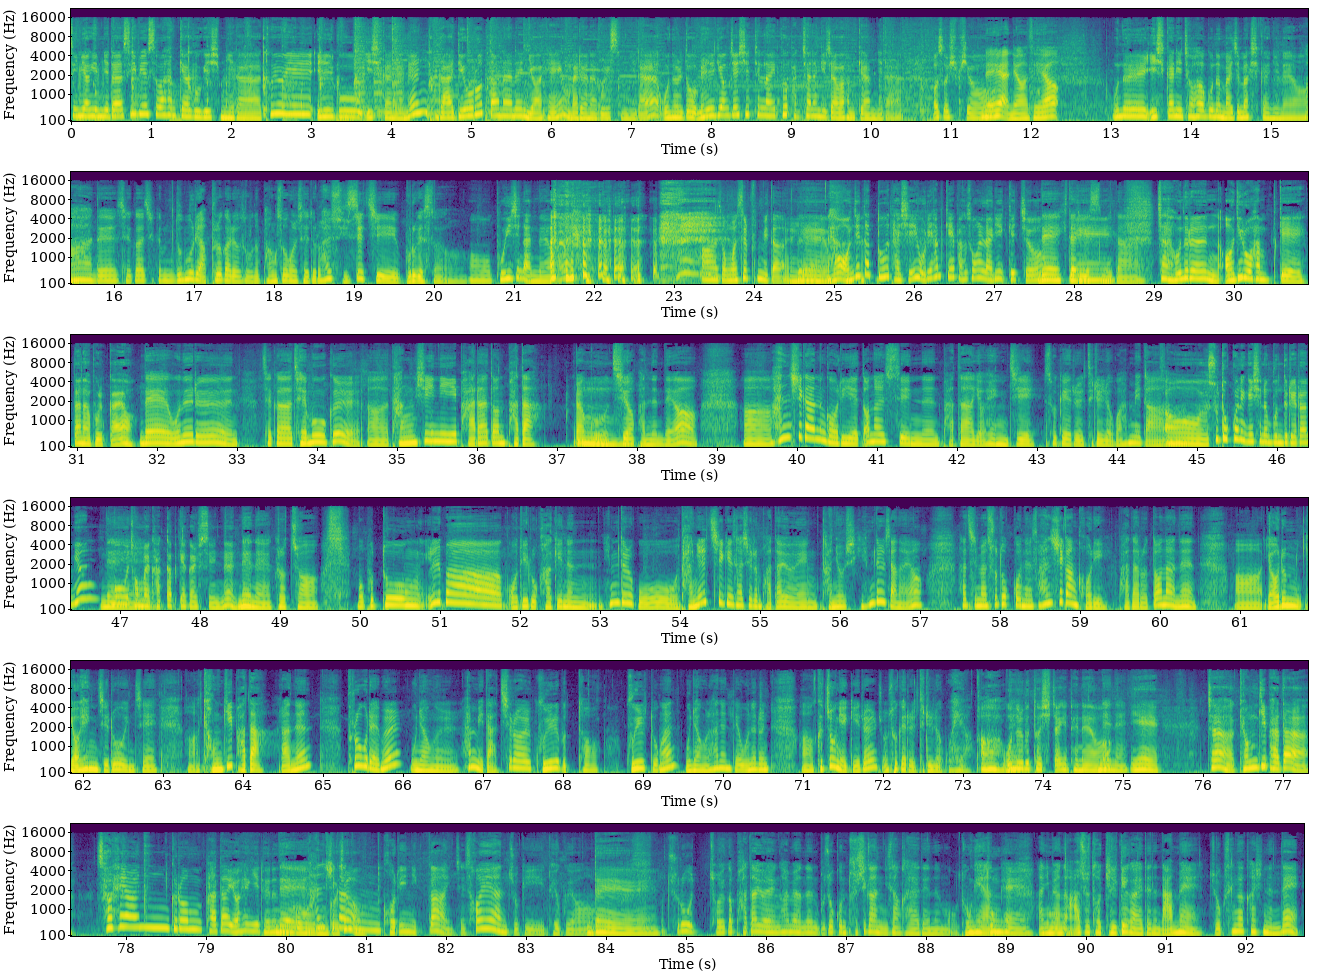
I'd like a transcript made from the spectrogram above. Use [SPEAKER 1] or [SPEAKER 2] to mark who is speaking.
[SPEAKER 1] 뉴스 임영입니다. CBS와 함께하고 계십니다. 토요일 일부 이 시간에는 라디오로 떠나는 여행 마련하고 있습니다. 오늘도 매일경제 시티라이프 박찬은 기자와 함께합니다. 어서 오십시오.
[SPEAKER 2] 네, 안녕하세요.
[SPEAKER 1] 오늘 이 시간이 저하고는 마지막 시간이네요.
[SPEAKER 2] 아, 네. 제가 지금 눈물이 앞을 가려서 오늘 방송을 제대로 할 수 있을지 모르겠어요.
[SPEAKER 1] 어, 보이진 않네요.
[SPEAKER 2] 아, 정말 슬픕니다.
[SPEAKER 1] 네. 예, 뭐 언젠가 또 다시 우리 함께 방송할 날이 있겠죠.
[SPEAKER 2] 네, 기다리겠습니다. 네.
[SPEAKER 1] 자, 오늘은 어디로 함께 떠나볼까요?
[SPEAKER 2] 네, 오늘은 제가 제목을 어, 당신이 바라던 바다 라고 음. 지어봤는데요. 어, 1시간 거리에 떠날 수 있는 바다 여행지 소개를 드리려고 합니다.
[SPEAKER 1] 어, 수도권에 계시는 분들이라면 네. 뭐 정말 가깝게 갈 수 있는
[SPEAKER 2] 네네, 그렇죠. 뭐 보통 1박 어디로 가기는 힘들고 당일치기 사실은 바다 여행 다녀오시기 힘들잖아요. 하지만 수도권에서 1시간 거리 바다로 떠나는 어, 여름 여행지로 이제 어, 경기 바다라는 프로그램을 운영을 합니다. 7월 9일부터 9일 동안 운영을 하는데 오늘은 어, 그쪽 얘기를 좀 소개를 드리려고 해요.
[SPEAKER 1] 아, 네. 오늘부터 시작이 되네요.
[SPEAKER 2] 네네.
[SPEAKER 1] 예. 자, 경기 바다 서해안 그럼 바다 여행이 되는 네, 거죠? 한
[SPEAKER 2] 시간 거리니까 이제 서해안 쪽이 되고요.
[SPEAKER 1] 네.
[SPEAKER 2] 뭐 주로 저희가 바다 여행하면은 무조건 두 시간 이상 가야 되는 뭐 동해안,
[SPEAKER 1] 동해.
[SPEAKER 2] 아니면 어. 아주 더 길게 가야 되는 남해 쪽 생각하시는데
